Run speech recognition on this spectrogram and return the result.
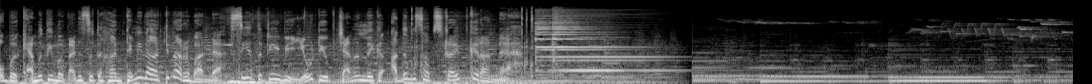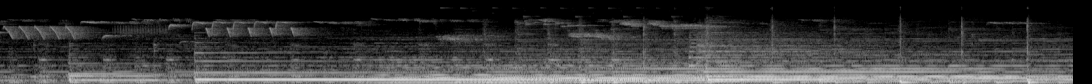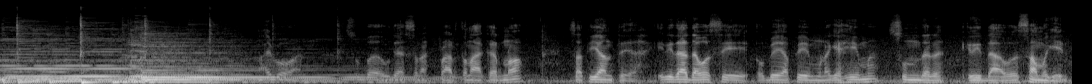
ඔබ කැමතිම වැඩසටහන් ටෙලිනාටි නරබන්න සියත TV YouTube චැනල් එක අදම සබස්ක්‍රයිබ් කරන්න. සතියන්තය ඉරිදා දවසේ ඔබේ අපේ මුණගැහීම සුන්දර ඉරිදාව සමගින්.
